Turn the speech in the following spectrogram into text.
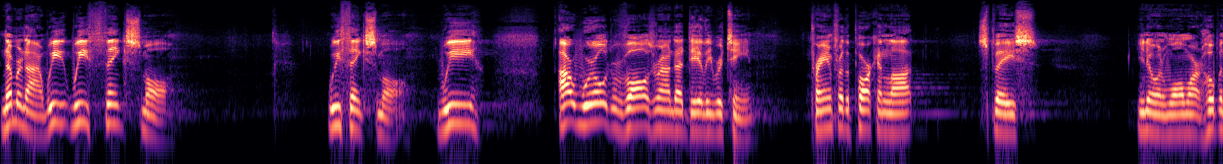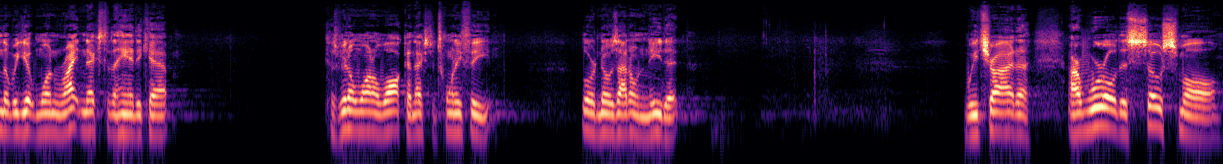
Number nine, we, we think small. We think small. We, our world revolves around our daily routine. Praying for the parking lot space, you know, in Walmart, hoping that we get one right next to the handicap because we don't want to walk an extra 20 feet. Lord knows I don't need it. We try to, our world is so small.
